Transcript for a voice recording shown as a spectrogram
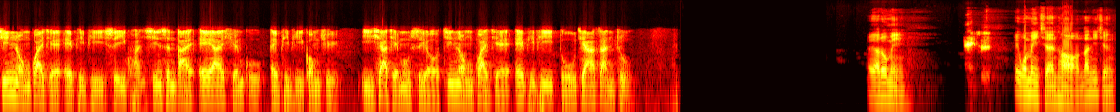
金融怪杰 APP 是一款新生代 AI 选股 APP 工具。以下节目是由金融怪杰 APP 独家赞助。哎呀，罗米，哎，是，哎，我们以前哈，那你以前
